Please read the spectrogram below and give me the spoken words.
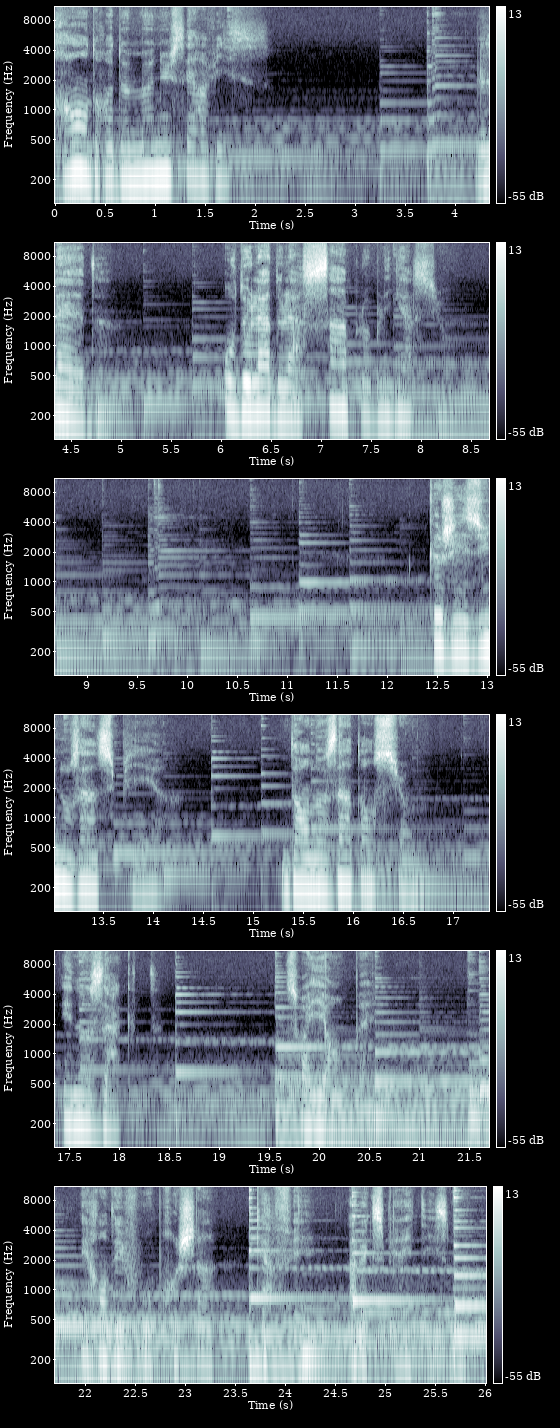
rendre de menus services, l'aide au-delà de la simple obligation. Que Jésus nous inspire dans nos intentions et nos actes. Soyez en paix et rendez-vous au prochain café avec spiritisme.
